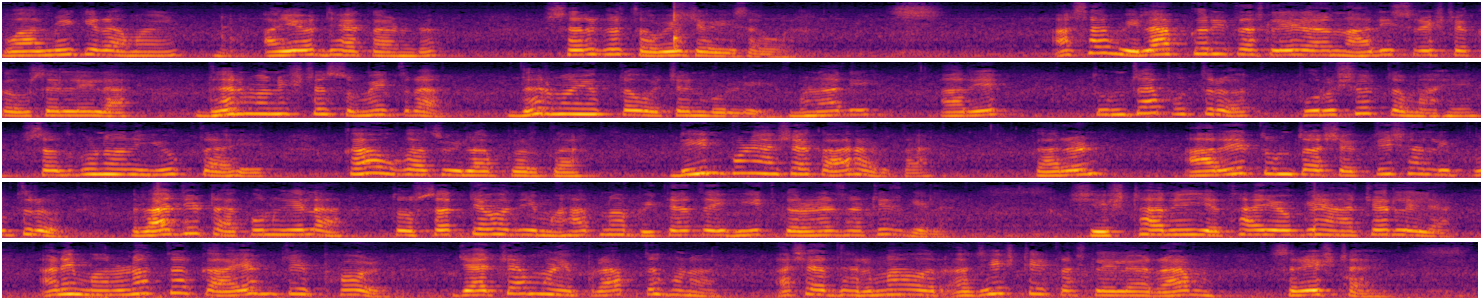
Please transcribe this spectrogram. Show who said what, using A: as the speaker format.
A: वाल्मिकी रामायण अयोध्याकांड सर्ग चव्वेचाळीसावा असा विलाप करीत असलेल्या नारीश्रेष्ठ कौशल्येला धर्मनिष्ठ सुमित्रा धर्मयुक्त वचन बोलली. म्हणाली अरे तुमचा पुत्र पुरुषोत्तम आहे सद्गुणाने युक्त आहे. का उगाच विलाप करता? दिनपणे अशा का रडता? कारण आरे तुमचा शक्तिशाली पुत्र राज्य टाकून गेला तो सत्यवादी महात्मा पित्याचे हित करण्यासाठीच गेला. शिष्ठाने यथायोग्य आचरलेल्या आणि मरणोत्तर कायमचे फळ ज्याच्यामुळे प्राप्त होणार अशा धर्मावर अधिष्ठित असलेला राम श्रेष्ठ आहे.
